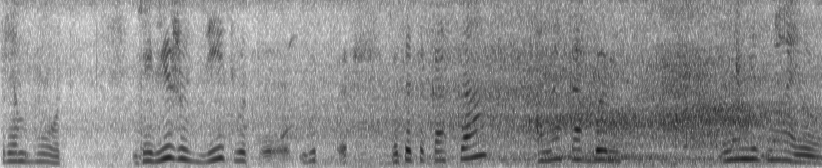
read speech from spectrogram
прям вот. Я вижу здесь вот, э, вот, э, вот эта коса, она как бы, ну не знаю,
